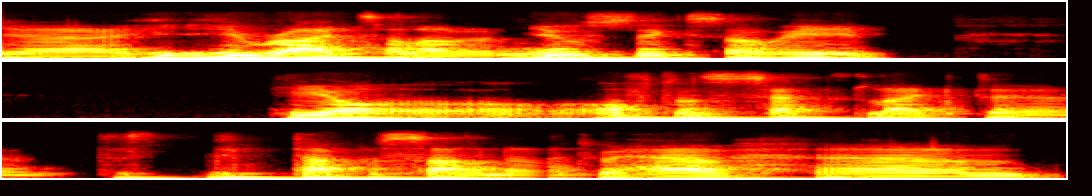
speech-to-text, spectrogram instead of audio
uh, he, he writes a lot of music, so he he often sets like the, the type of sound that we have. Um,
